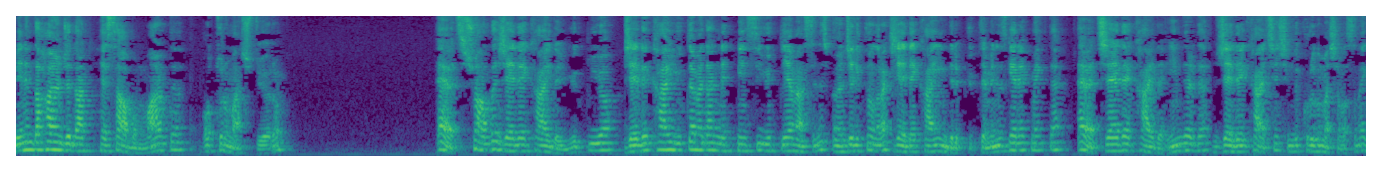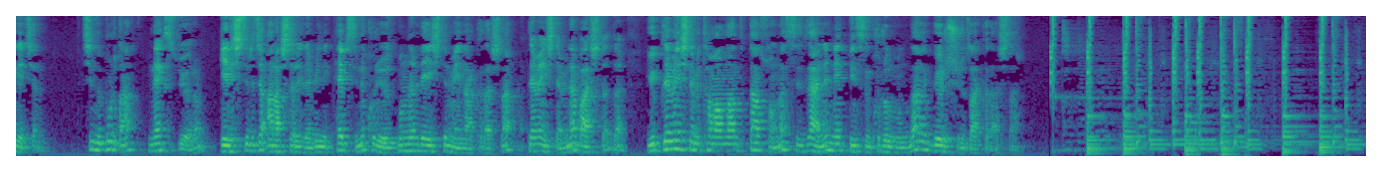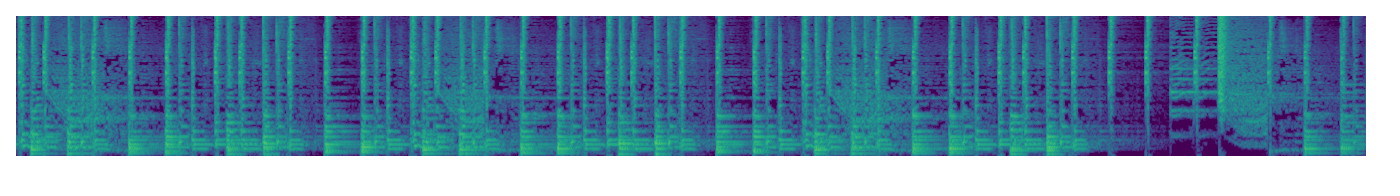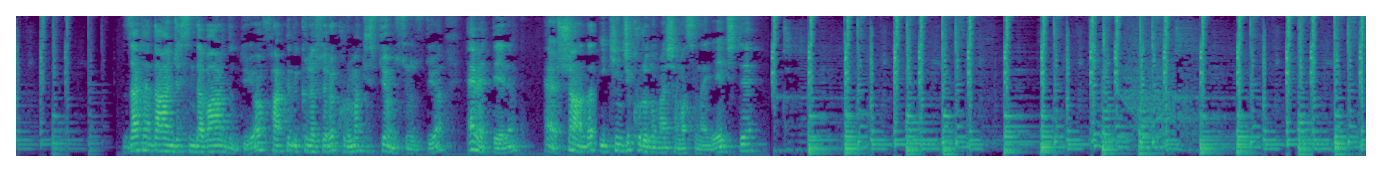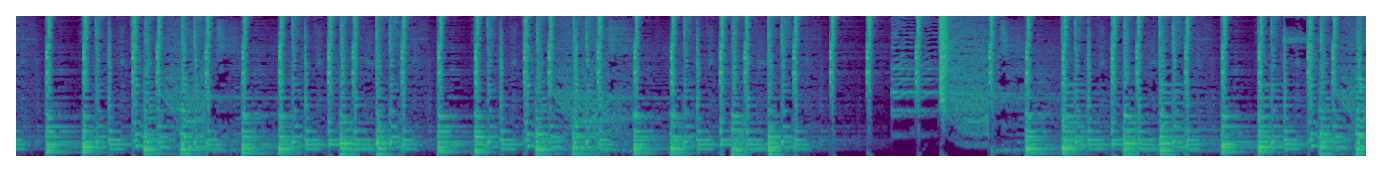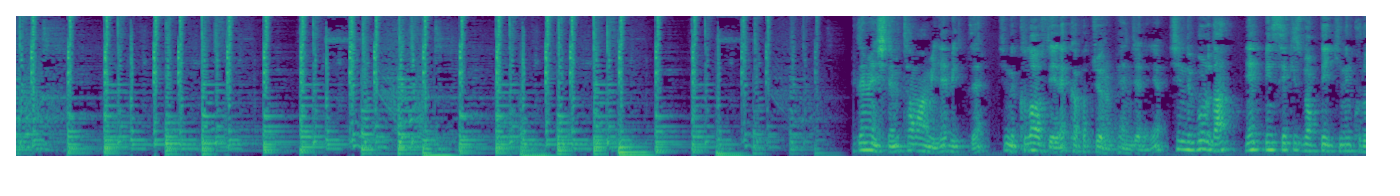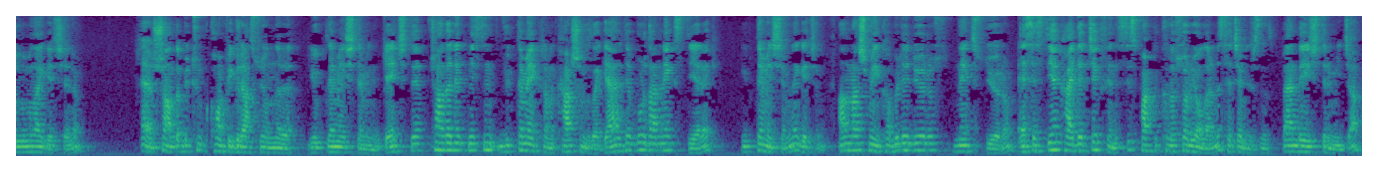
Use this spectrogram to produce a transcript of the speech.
Benim daha önceden hesabım vardı. Oturum aç diyorum. Evet şu anda JDK'yı da yüklüyor. JDK'yı yüklemeden NetBeans'i yükleyemezsiniz. Öncelikli olarak JDK'yı indirip yüklemeniz gerekmekte. Evet JDK'yı da indirdi. JDK için şimdi kurulum aşamasına geçelim. Şimdi buradan next diyorum. Geliştirici araçlarıyla birlikte hepsini kuruyoruz. Bunları değiştirmeyin arkadaşlar. Yükleme işlemine başladı. Yükleme işlemi tamamlandıktan sonra sizlerle NetBeans'in kurulumunda görüşürüz arkadaşlar. Zaten daha öncesinde vardı diyor. Farklı bir klasöre kurmak istiyor musunuz diyor. Evet diyelim. Evet şu anda ikinci kurulum aşamasına geçti. Yükleme işlemi tamamıyla bitti. Şimdi close diyerek kapatıyorum pencereyi. Şimdi buradan NetBeans 8.2'nin kurulumuna geçelim. Evet şu anda bütün konfigürasyonları yükleme işlemini geçti. Şu anda NetBeans'in yükleme ekranı karşımıza geldi. Buradan next diyerek yükleme işlemine geçelim. Anlaşmayı kabul ediyoruz. Next diyorum. SSD'ye kaydedecekseniz siz farklı klasör yollarını seçebilirsiniz. Ben değiştirmeyeceğim.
